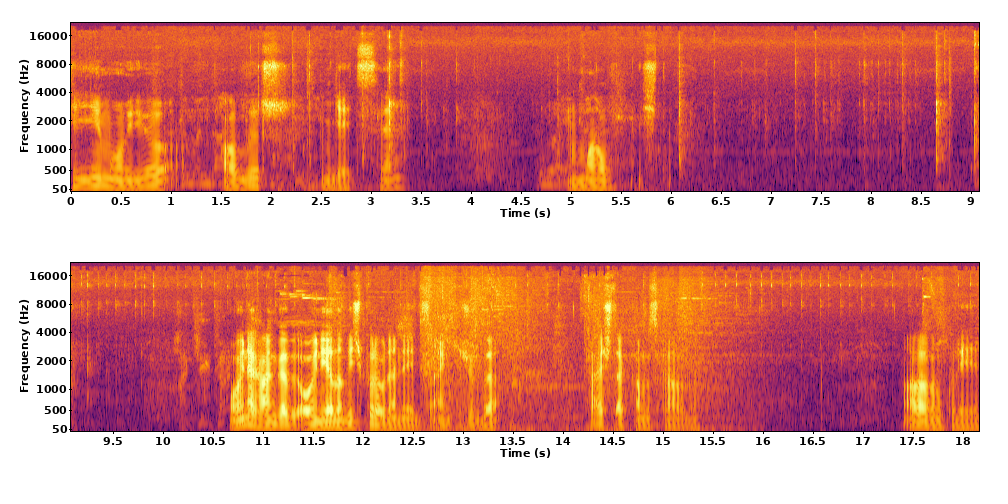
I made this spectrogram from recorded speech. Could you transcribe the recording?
Timo'yu alır geçse mal işte. Oyna kanka bir oynayalım hiç problem değil. Sanki şurada kaç dakikamız kaldı. Alalım kuleyi.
